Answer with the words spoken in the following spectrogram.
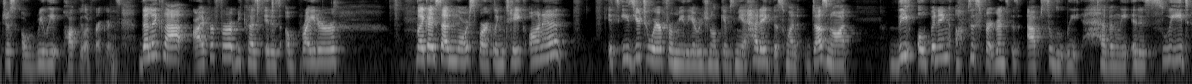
just a really popular fragrance. The L'Eclat I prefer because it is a brighter, like I said, more sparkling take on it. It's easier to wear for me. The original gives me a headache. This one does not. The opening of this fragrance is absolutely heavenly. It is sweet,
